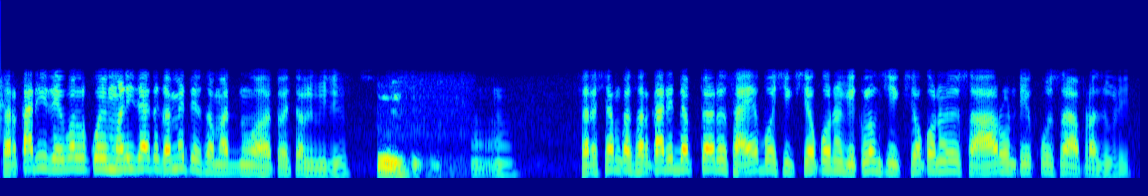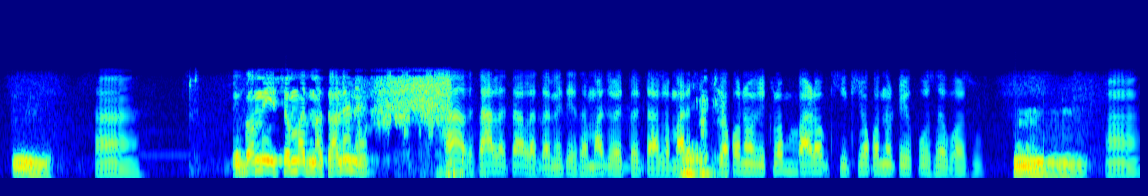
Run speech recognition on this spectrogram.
સરકારી લેવલ કોઈ મળી જાય તો ગમે તે સમાજનું હતો ચલવી લે સરસમ કે સરકારી દફતર સાહેબો શિક્ષકોને વિકલાંગ શિક્ષકોને સહારો ટેકો છે આપણા જોડે. હા. ગમે સમાજમાં ચાલે ને? હા ચાલે ચાલે. ગમે તે સમાજ હોય તો ચાલે. મારે શિક્ષકોનો વિકલાંગ બાળક શિક્ષકોનો ટેકો છે પાછું. હા.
